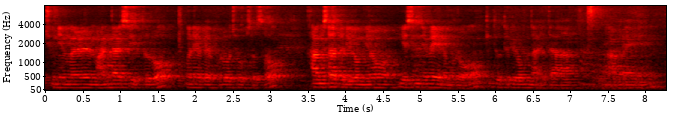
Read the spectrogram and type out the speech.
주님을 만날 수 있도록 은혜 베풀어 주옵소서. 감사드리오며 예수님의 이름으로 기도드리옵나이다. 아멘.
